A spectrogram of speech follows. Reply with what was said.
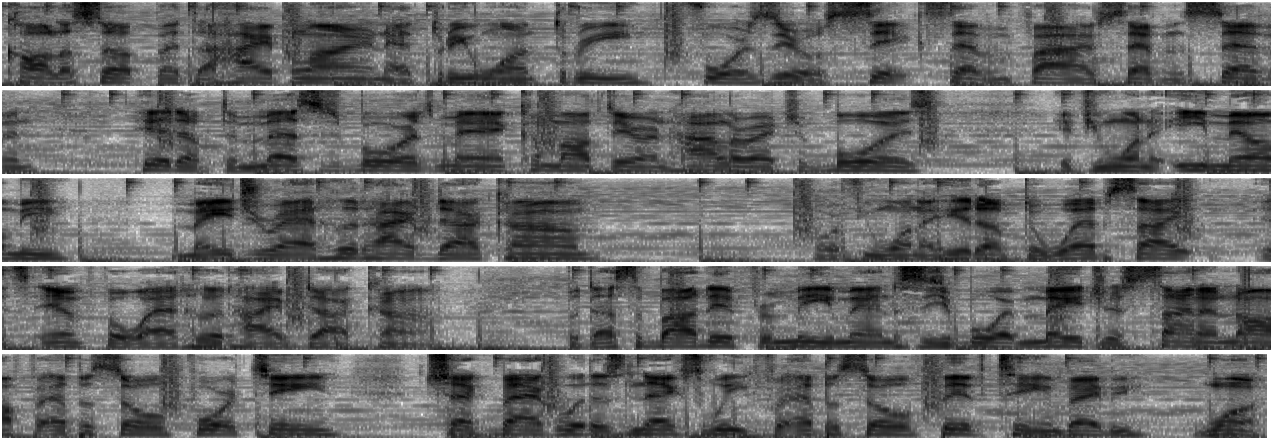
Call us up at the Hype line at 313-406-7577. Hit up the message boards, man. Come out there and holler at your boys. If you want to email me, major at hoodhype.com or if you want to hit up the website, it's info at hoodhype.com. But that's about it for me, man. This is your boy Major signing off for episode 14. Check back with us next week for episode 15, baby. One.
